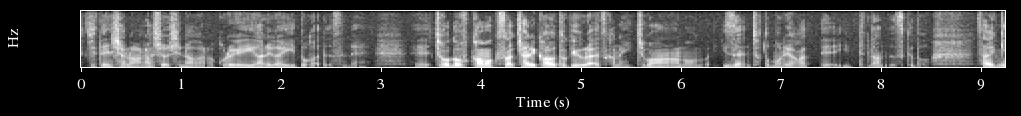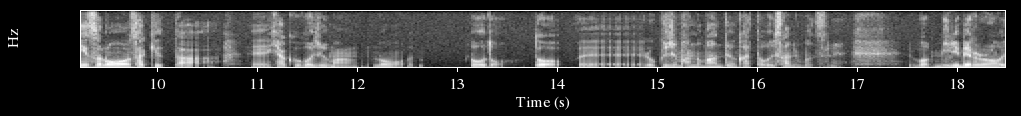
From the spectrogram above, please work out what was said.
自転車の話をしながら、これがいい、あれがいいとかですね、えー、ちょうど深マックスはチャリ買う時ぐらいですかね、一番あの以前ちょっと盛り上がっていってたんですけど、最近そのさっき言った、えー、150万のロードと、えー、60万のマウンテン買ったおじさんにもですね、ミニベロの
